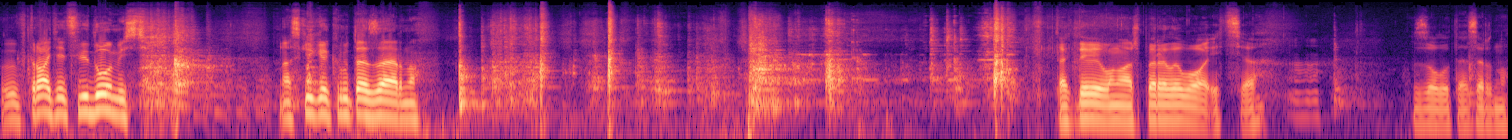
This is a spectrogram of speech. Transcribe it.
втратять свідомість, наскільки круте зерно. Так диви, воно аж переливається. Золоте зерно.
